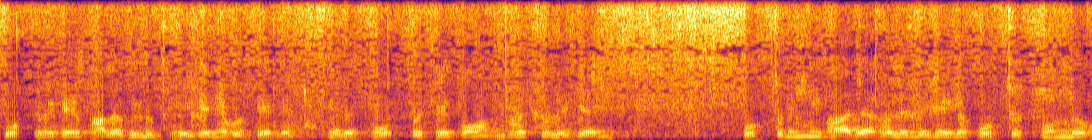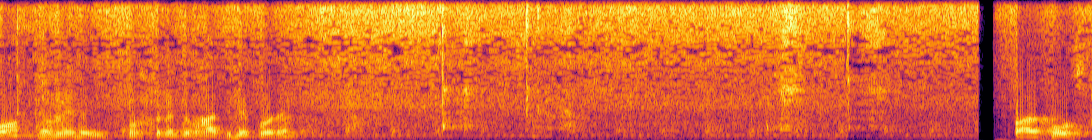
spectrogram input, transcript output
পোস্তটাকে ভালো করে ভেজে নেব তেলে, যাতে পোস্ত যে গন্ধ চলে যায়। পোস্তটা এমনি ভাজা হলে দেখে একটা পোস্ত সুন্দর গন্ধ বেরোয়। পোস্তটাকে ভাজলে পরে আর পোস্ত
